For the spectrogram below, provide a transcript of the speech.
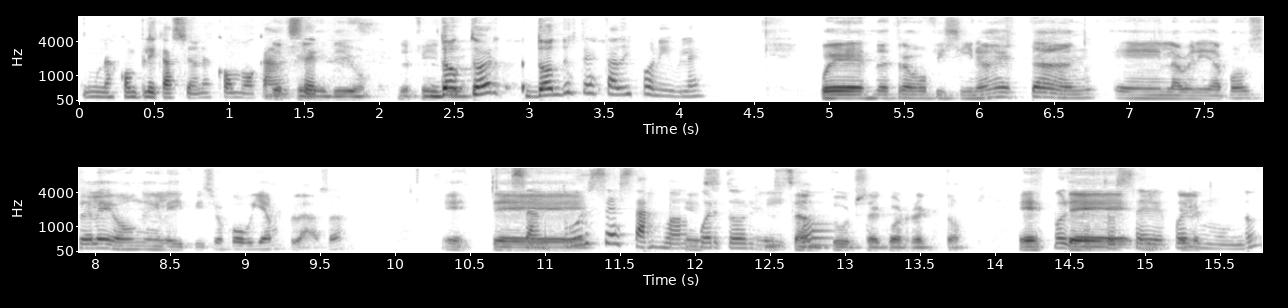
unas complicaciones como cáncer. Definitivo, Doctor, ¿dónde usted está disponible? Pues nuestras oficinas están en la avenida Ponce León, en el edificio Cobian Plaza. Este, Santurce, San Juan, Puerto Rico. Santurce, correcto. Este, Porque esto se ve por el, mundo.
